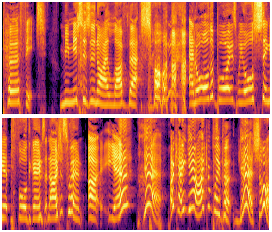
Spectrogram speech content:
perfect. Me missus and I love that song. and all the boys, we all sing it before the games. And I just went, uh, yeah? Yeah. Okay, yeah, I can play per- yeah, sure.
